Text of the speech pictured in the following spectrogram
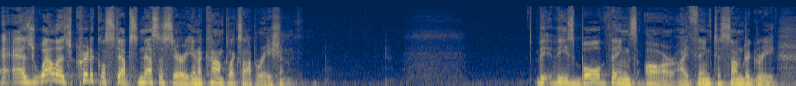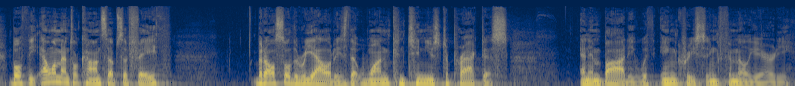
as well as critical steps necessary in a complex operation. The, these bold things are, I think, to some degree, both the elemental concepts of faith, but also the realities that one continues to practice and embody with increasing familiarity.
